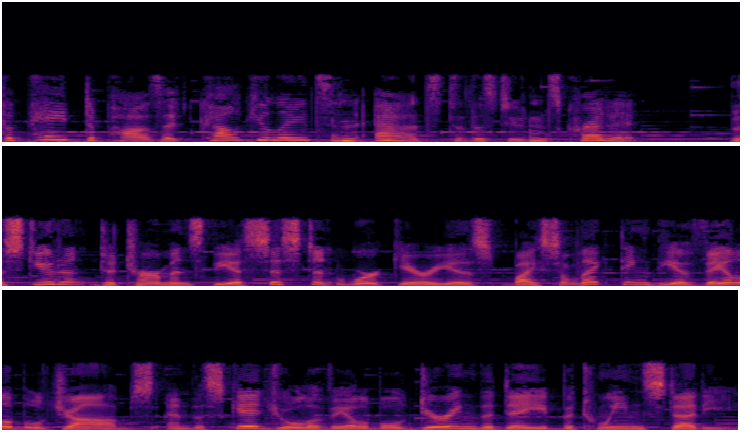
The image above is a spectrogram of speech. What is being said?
The paid deposit calculates and adds to the student's credit. The student determines the assistant work areas by selecting the available jobs and the schedule available during the day between study.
